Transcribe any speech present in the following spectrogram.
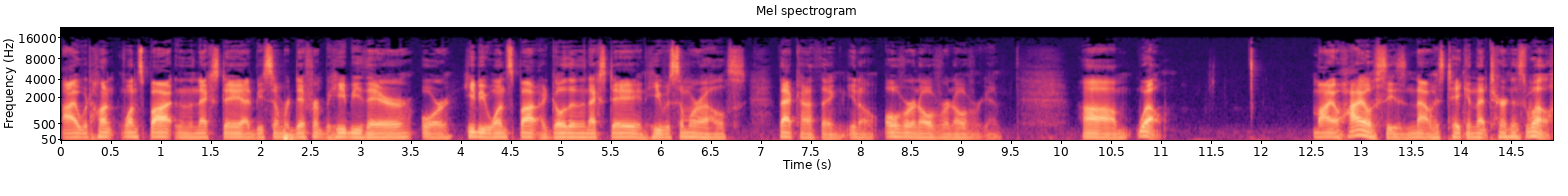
I would hunt one spot and then the next day I'd be somewhere different, but he'd be there, or he'd be one spot, I'd go there the next day and he was somewhere else. That kind of thing, you know, over and over and over again. Um, well, my Ohio season now has taken that turn as well.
